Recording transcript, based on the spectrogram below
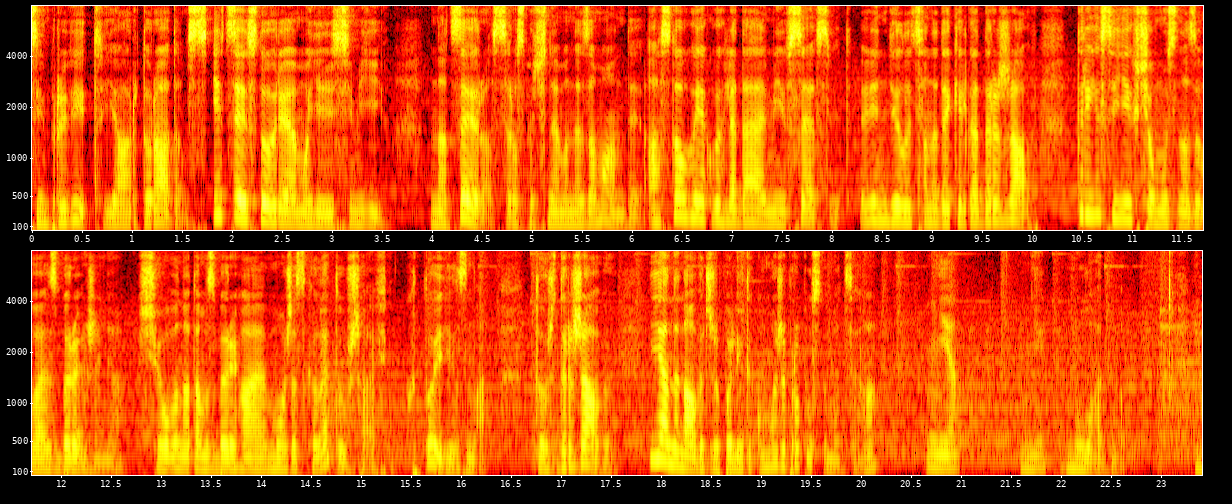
Всім привіт! Я Артур Адамс, і це історія моєї сім'ї. На цей раз розпочнемо не з Аманди, а з того, як виглядає мій всесвіт. Він ділиться на декілька держав. Тріс їх чомусь називає збереження. Що вона там зберігає, може скелети у шафі? Хто її зна? Тож держави. Я ненавиджу політику, може пропустимо це, а? Ні. Ні, ну ладно.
